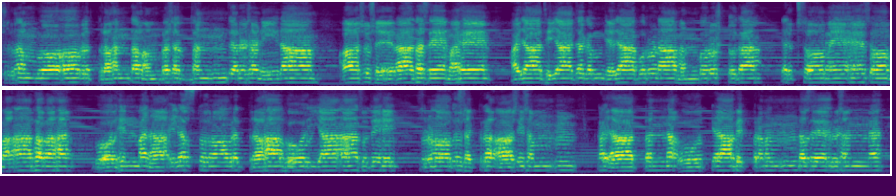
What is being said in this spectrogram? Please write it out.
श्रुतम् वो वृत्रहन्तमम् प्रशब्दम् चर्षणीनाम् आशुषे राधसे महे। अयाधिया च गम्यया पुरुणामन्पुरुष्टुत यत्सोमे सोमाभवः बोधिन्मना इदस्तु नो वृत्रः भूर्या आसुतिः। शृणोतु शक्र आशिषम्। कयात्तन्न ऊत्याभिप्रमन्दसे वृषन्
